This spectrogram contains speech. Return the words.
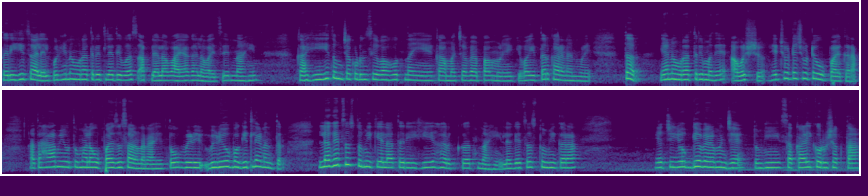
तरीही चालेल पण हे नवरात्रीतले दिवस आपल्याला वाया घालवायचे नाहीत. काहीही तुमच्याकडून सेवा होत नाही आहे कामाच्या व्यापामुळे किंवा इतर कारणांमुळे तर या नवरात्रीमध्ये अवश्य हे छोटे छोटे उपाय करा. आता हा मी तुम्हाला उपाय जो सांगणार आहे तो व्हिडि व्हिडिओ बघितल्यानंतर लगेचच तुम्ही केला तरीही हरकत नाही. लगेचच तुम्ही करा. याची योग्य वेळ म्हणजे तुम्ही सकाळी करू शकता.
